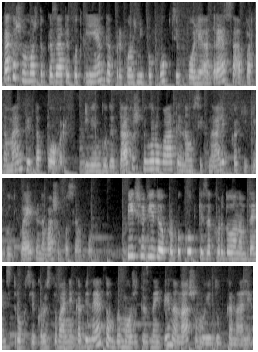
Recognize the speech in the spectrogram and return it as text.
Також ви можете вказати код клієнта при кожній покупці в полі адреса, апартаменти та поверх, і він буде також фігурувати на усіх наліпках, які будуть клеїти на вашу посилку. Більше відео про покупки за кордоном та інструкції користування кабінетом ви можете знайти на нашому YouTube каналі.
